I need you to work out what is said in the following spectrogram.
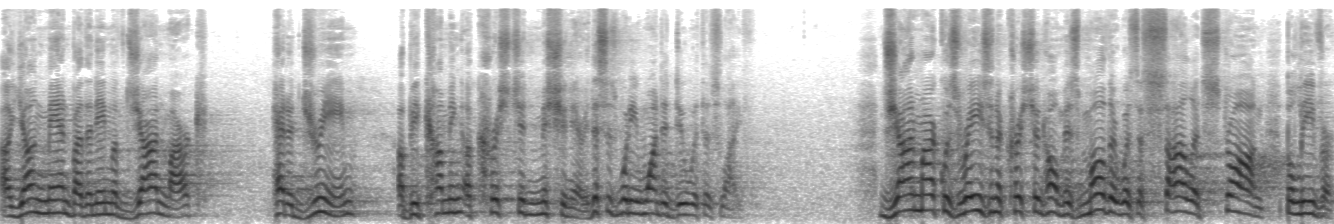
a young man by the name of John Mark had a dream of becoming a Christian missionary. This is what he wanted to do with his life. John Mark was raised in a Christian home. His mother was a solid, strong believer.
